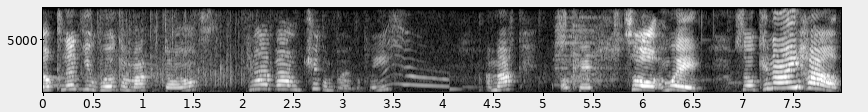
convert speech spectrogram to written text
Look like you work at McDonald's. Can I have um chicken burger, please? A Mac? Okay. So wait. So can I have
